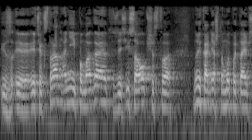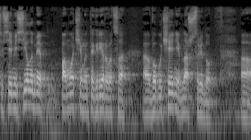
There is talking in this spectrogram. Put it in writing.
из э, этих стран, они и помогают, здесь и сообщество, ну и, конечно, мы пытаемся всеми силами помочь им интегрироваться э, в обучении, в нашу среду. Э,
